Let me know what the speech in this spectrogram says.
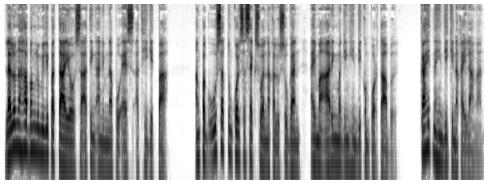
lalo na habang lumilipat tayo sa ating 60s at higit pa, ang pag-uusap tungkol sa sexual na kalusugan ay maaring maging hindi komportable, kahit na hindi kinakailangan.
